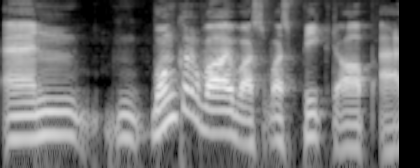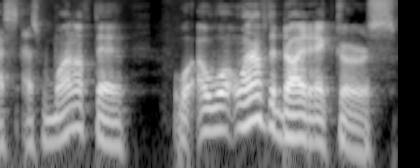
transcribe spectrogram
And Wong Kar Wai was, was picked up as, as one of the one of the directors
